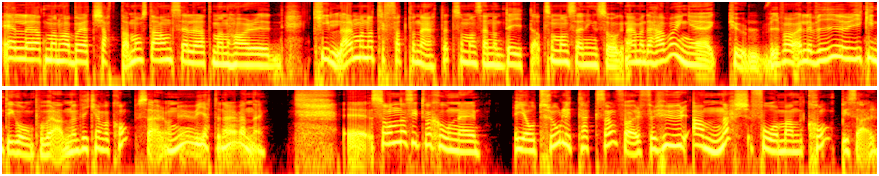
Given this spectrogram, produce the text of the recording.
Eller att man har börjat chatta någonstans eller att man har killar man har träffat på nätet som man sen har dejtat som man sen insåg, nej men det här var inget kul. Vi var, eller vi gick inte igång på varandra men vi kan vara kompisar och nu är vi jättenära vänner. Eh, sådana situationer är jag otroligt tacksam för. För hur annars får man kompisar?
